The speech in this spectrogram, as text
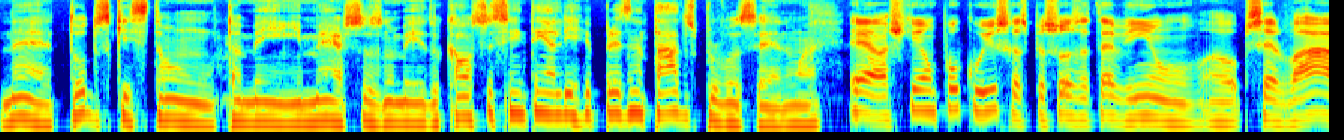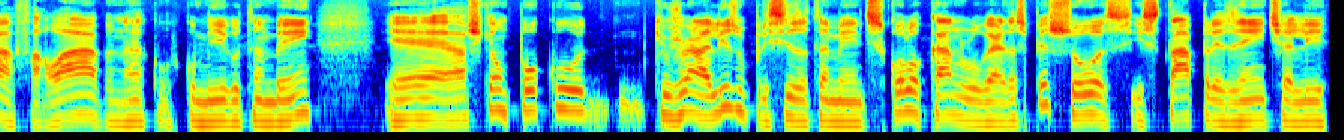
né? Todos que estão também imersos no meio do caos se sentem ali representados por você, não é? É, acho que é um pouco isso que as pessoas até vinham observar, falar, né, comigo também. É, acho que é um pouco que o jornalismo precisa também de se colocar no lugar das pessoas, estar presente ali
